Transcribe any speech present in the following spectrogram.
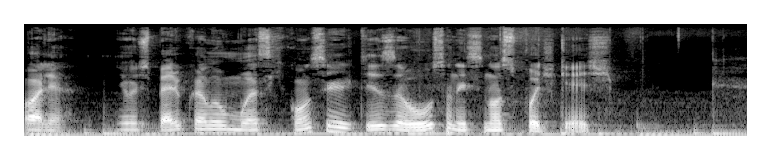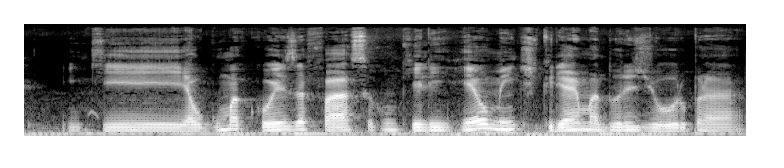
Olha, eu espero que o Elon Musk com certeza ouça nesse nosso podcast em que alguma coisa faça com que ele realmente crie armaduras de ouro para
